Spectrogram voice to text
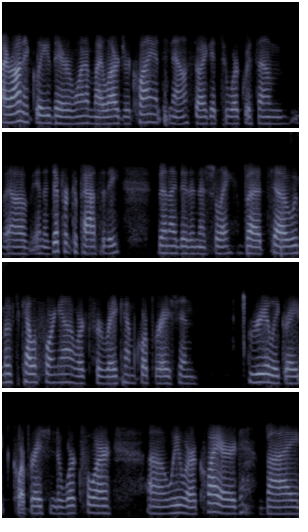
ironically, they're one of my larger clients now, so I get to work with them uh, in a different capacity than I did initially. But uh, we moved to California. I worked for Raychem Corporation, really great corporation to work for. Uh, we were acquired by,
